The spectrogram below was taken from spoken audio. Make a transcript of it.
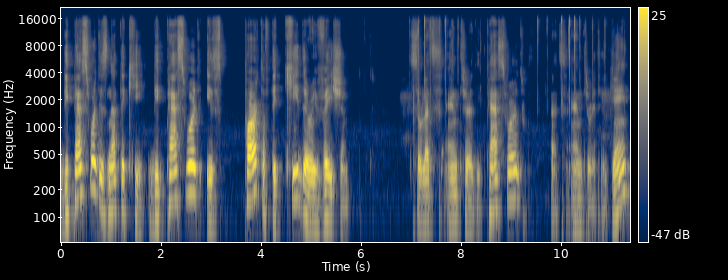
The password is not the key. The password is part of the key derivation. So let's enter the password. Let's enter it again.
